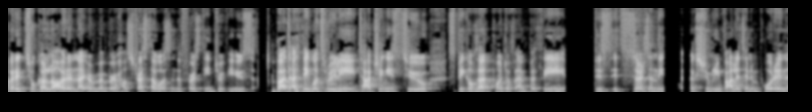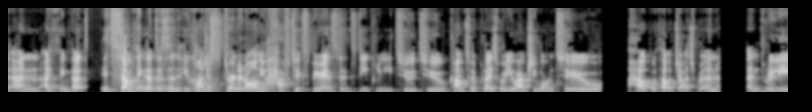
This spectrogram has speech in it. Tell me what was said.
But it took a lot. And I remember how stressed I was in the first interviews. But I think what's really touching is to speak of that point of empathy. It's, it's certainly extremely valid and important. And I think that it's something that doesn't you can't just turn it on. You have to experience it deeply to to come to a place where you actually want to help without judgment and really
